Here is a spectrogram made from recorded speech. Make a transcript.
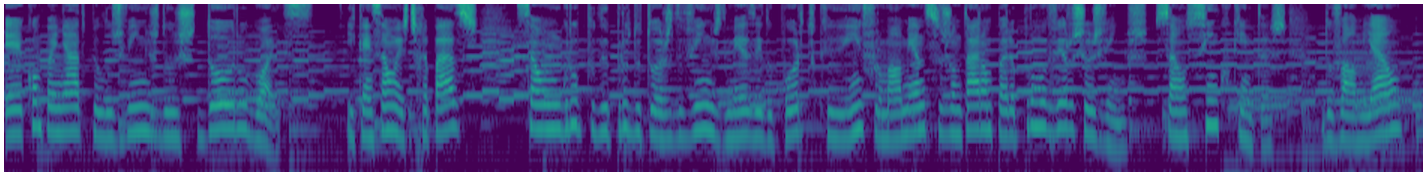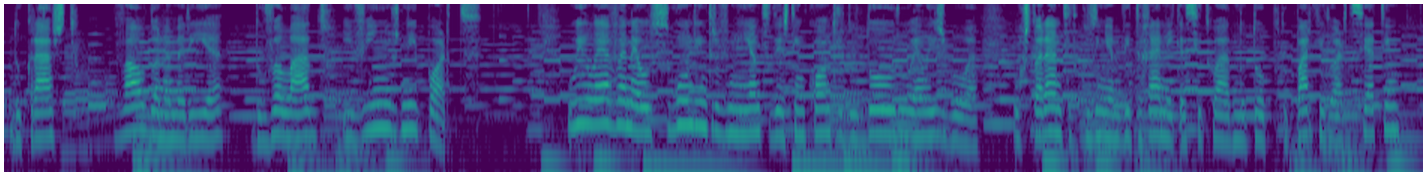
é acompanhado pelos vinhos dos Douro Boys. E quem são estes rapazes? São um grupo de produtores de vinhos de mesa e do Porto que informalmente se juntaram para promover os seus vinhos. São cinco quintas: do Valmeão, do Crasto, Val Dona Maria, do Valado e Vinhos Niporte. O Eleven é o segundo interveniente deste encontro do Douro em Lisboa. O restaurante de cozinha mediterrânica situado no topo do Parque Eduardo VII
